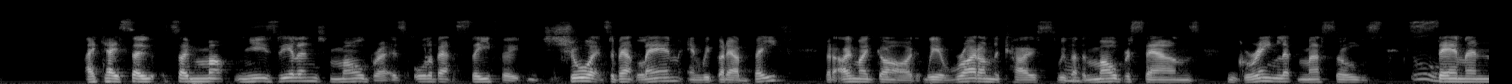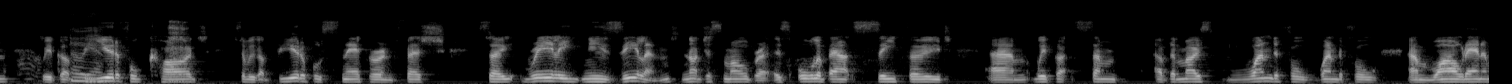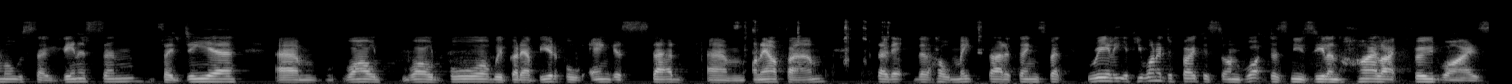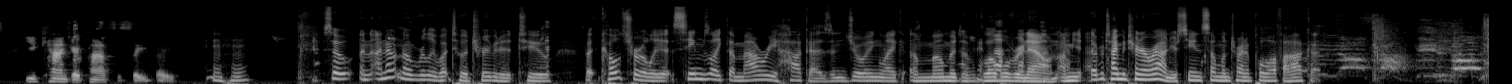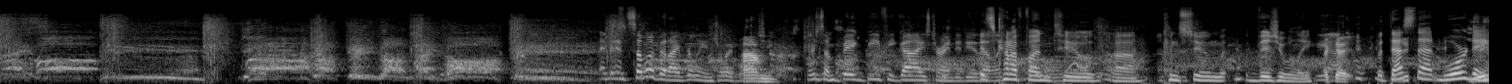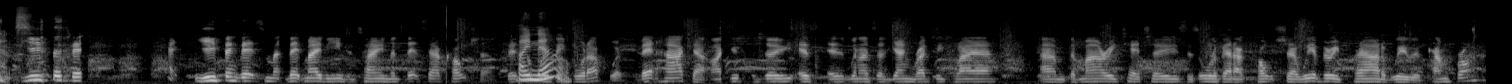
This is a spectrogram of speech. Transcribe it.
Okay, so so Mo- New Zealand Marlborough is all about seafood. Sure, it's about lamb, and we've got our beef, but oh my God, we're right on the coast. We've got mm. the Marlborough Sounds, green lip mussels, Ooh. salmon. We've got Oh, yeah. beautiful cod. So we've got beautiful snapper and fish. So really, New Zealand, not just Marlborough, is all about seafood. Um, we've got some of the most wonderful, wonderful um, wild animals. So venison, so deer, um, wild wild boar. We've got our beautiful Angus stud um, on our farm. So that the whole meat side of things. But really, if you wanted to focus on what does New Zealand highlight food-wise, you can't go past the seafood. hmm so, and I don't know really what to attribute it to, but culturally, it seems like the Maori haka is enjoying like a moment of global renown. I mean, every time you turn around, you're seeing someone trying to pull off a haka. And, some of it I really enjoyed watching. Um, There's some big beefy guys trying to do that. It's like, kind of fun to oh, uh, consume visually. Yeah. Okay, but that's you, that war dance. You, you you think that's that may be entertainment? That's our culture. That's I what know. We've been brought up with that haka. I used to do as, as when I was a young rugby player. Um, the Maori tattoos is all about our culture. We're very proud of where we've come from,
